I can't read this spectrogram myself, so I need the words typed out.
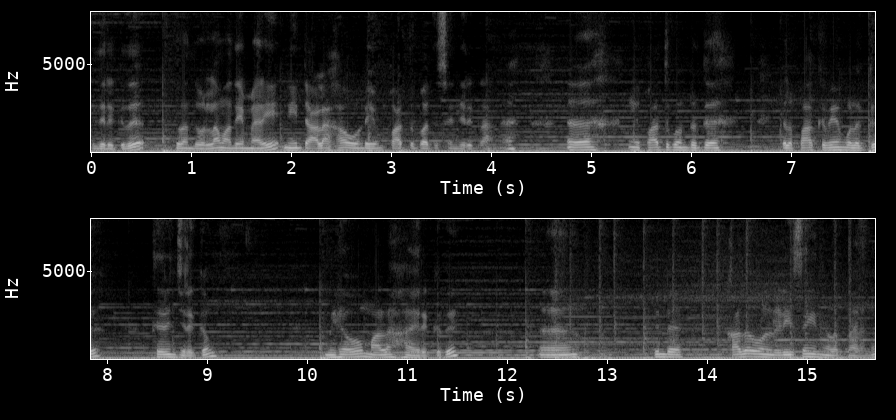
இது இருக்குது. திறந்து விடலாம். அதே மாதிரி நீட்டாக அழகாக ஒன்றையும் பார்த்து பார்த்து செஞ்சுருக்கிறாங்க. நீங்கள் பார்த்து கொண்டிருக்க இதில் பார்க்கவே உங்களுக்கு தெரிஞ்சிருக்கும். மிகவும் அழகாக இருக்குது. இந்த கதவோட டிசைன்களை பாருங்க.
